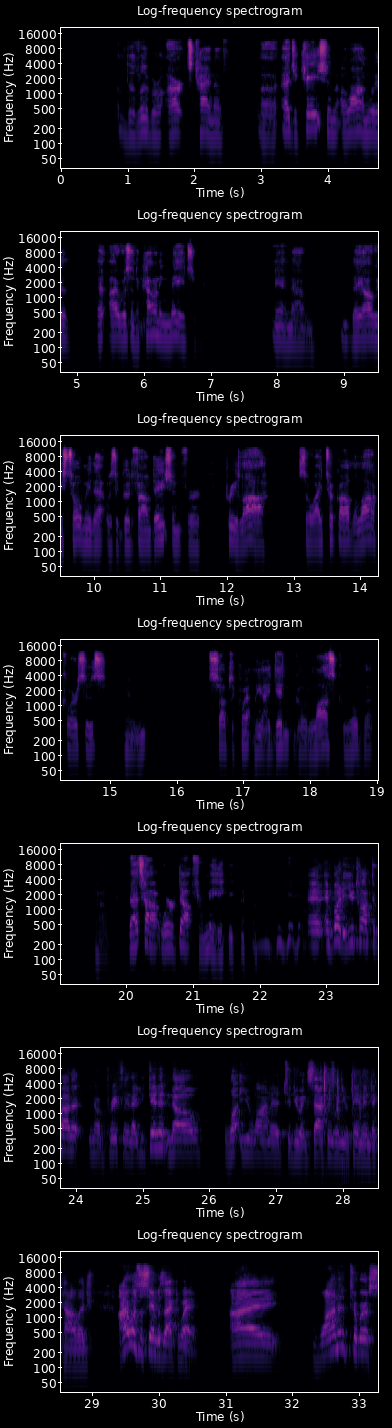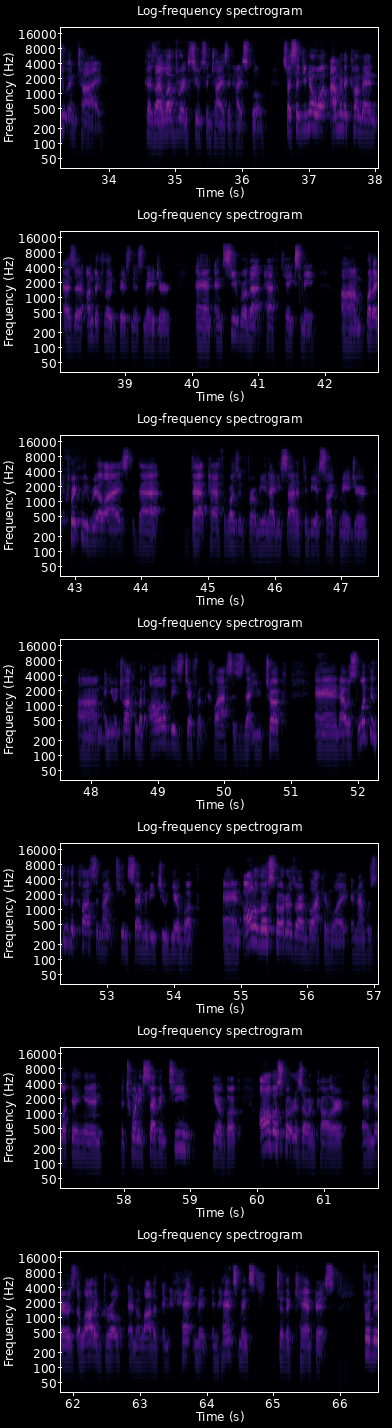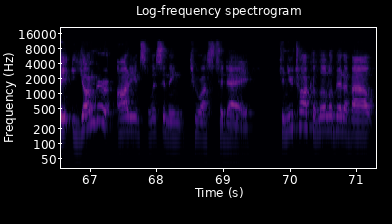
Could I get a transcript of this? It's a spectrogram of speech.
the liberal arts kind of uh, education, along with uh, I was an accounting major, and um, they always told me that was a good foundation for pre-law. So I took all the law courses, and subsequently I didn't go to law school, but um, that's how it worked out for me. and, and buddy, you talked about it, you know, briefly that you didn't know what you wanted to do exactly when you came into college. I was the same exact way. I wanted to wear a suit and tie because I loved wearing suits and ties in high school. So I said, you know what? I'm going to come in as an undeclared business major and, and see where that path takes me. Um, but I quickly realized that that path wasn't for me, and I decided to be a psych major. Um, and you were talking about all of these different classes that you took. And I was looking through the class of 1972 yearbook, and all of those photos are in black and white. And I was looking in the 2017 yearbook. All those photos are in color, and there's a lot of growth and a lot of enhancement enhancements to the campus. For the younger audience listening to us today, can you talk a little bit about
